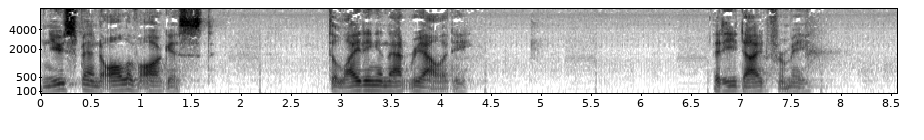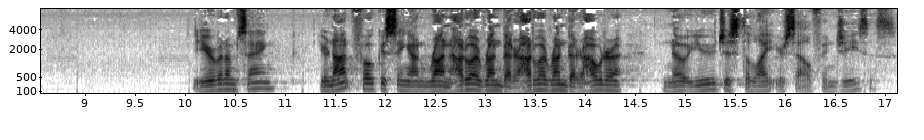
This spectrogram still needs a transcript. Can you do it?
And you spend all of August delighting in that reality that he died for me. You hear what I'm saying? You're not focusing on run. How do I run better? How do I run better? How would I? No, you just delight yourself in Jesus.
